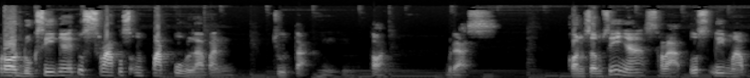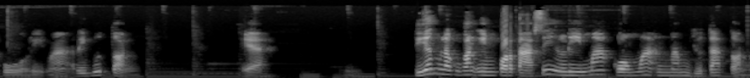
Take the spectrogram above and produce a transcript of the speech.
produksinya itu 148 juta ton beras. Konsumsinya 155 ribu ton. Ya. Dia melakukan importasi 5,6 juta ton.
